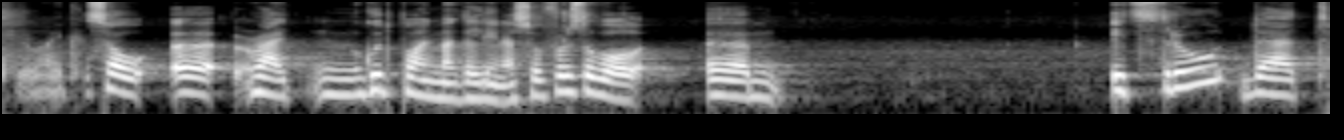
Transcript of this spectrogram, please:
if you like. So, uh, right, mm, good point, Magdalena. So first of all, um, it's true that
